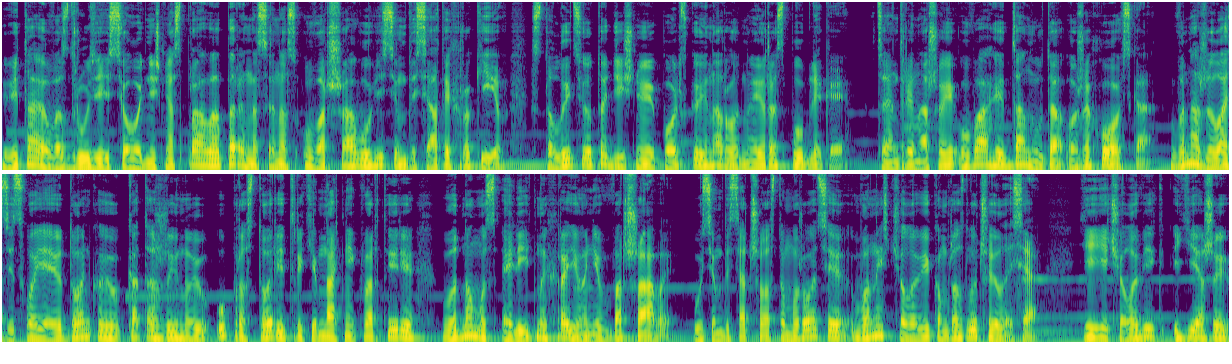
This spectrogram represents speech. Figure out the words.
Вітаю вас, друзі! Сьогоднішня справа перенесе нас у Варшаву 80-х років, столицю тодішньої Польської Народної Республіки. В центрі нашої уваги Данута Ожеховська. Вона жила зі своєю донькою Катажиною у просторій трикімнатній квартирі в одному з елітних районів Варшави. У 76-му році вони з чоловіком розлучилися. Її чоловік Єжи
